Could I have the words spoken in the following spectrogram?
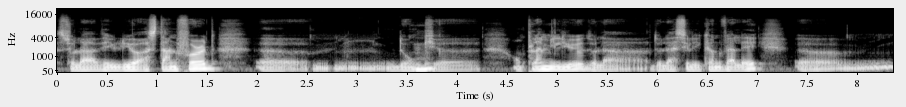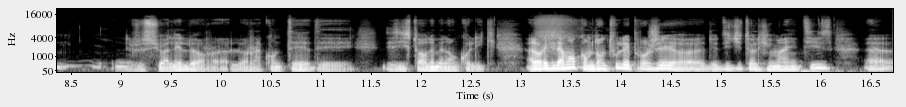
cela avait eu lieu à Stanford, donc Mhm. en plein milieu de la, de la Silicon Valley je suis allé leur, leur raconter des, des, histoires de mélancolique. Alors évidemment, comme dans tous les projets euh, de Digital Humanities, euh,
